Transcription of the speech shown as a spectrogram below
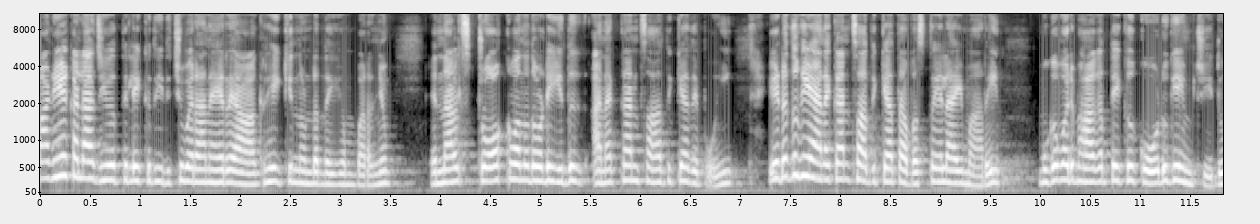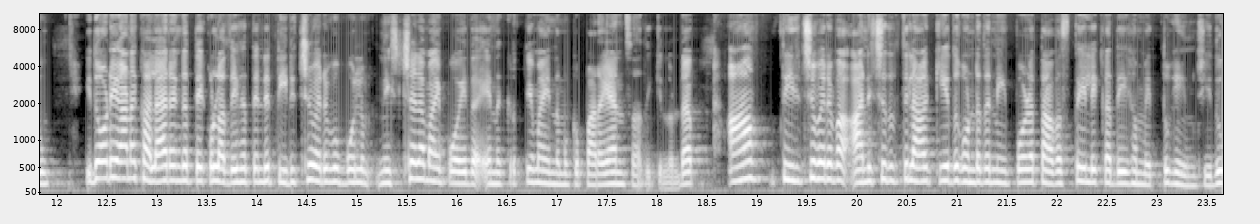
പഴയ കലാജീവിതത്തിലേക്ക് തിരിച്ചു വരാനേറെ ആഗ്രഹിക്കുന്നുണ്ടെന്ന് അദ്ദേഹം പറഞ്ഞു. എന്നാൽ സ്ട്രോക്ക് വന്നതോടെ ഇത് അനക്കാൻ സാധിക്കാതെ പോയി. ഇടതുകൈ അനക്കാൻ സാധിക്കാത്ത അവസ്ഥയിലായി മാറി. മുഖം ഒരു ഭാഗത്തേക്ക് കോടുകയും ചെയ്തു. ഇതോടെയാണ് കലാരംഗത്തേക്കുള്ള അദ്ദേഹത്തിന്റെ തിരിച്ചുവരവ് പോലും നിശ്ചലമായി പോയത് എന്ന് കൃത്യമായി നമുക്ക് പറയാൻ സാധിക്കുന്നുണ്ട്. ആ തിരിച്ചുവരവ് അനിശ്ചിതത്തിലാക്കിയത് കൊണ്ട് തന്നെ ഇപ്പോഴത്തെ അവസ്ഥയിലേക്ക് അദ്ദേഹം എത്തുകയും ചെയ്തു.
